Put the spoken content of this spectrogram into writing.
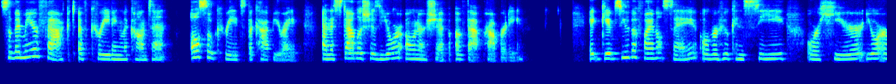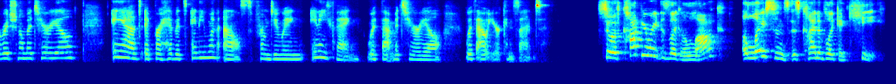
So the mere fact of creating the content also creates the copyright and establishes your ownership of that property. It gives you the final say over who can see or hear your original material, and it prohibits anyone else from doing anything with that material without your consent. So if copyright is like a lock, a license is kind of like a key.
